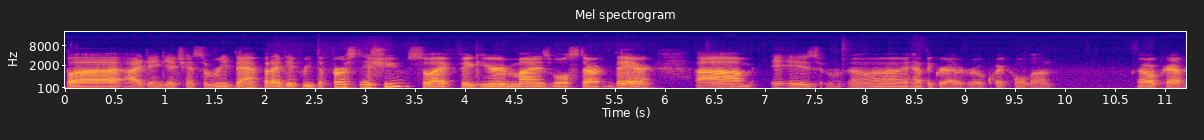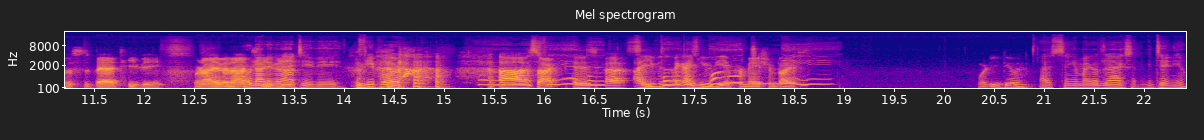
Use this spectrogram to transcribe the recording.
but I didn't get a chance to read that. But I did read the first issue, so I figured might as well start there. Um, it is. Uh, I have to grab it real quick. Hold on. Oh crap! This is bad TV. We're not even on. We're TV. not even on TV. People are. uh, sorry. It's, uh, I even like I knew the information, by. I, what are you doing? I was singing Michael Jackson. Continue.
